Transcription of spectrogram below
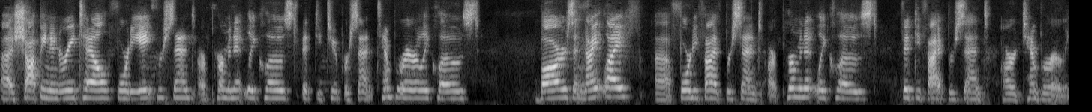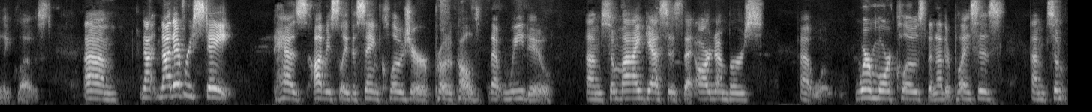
Uh, shopping and retail, 48% are permanently closed, 52% temporarily closed. Bars and nightlife, uh, 45% are permanently closed, 55% are temporarily closed. Um, not, not every state has obviously the same closure protocols that we do. Um, so my guess is that our numbers, uh, we're more closed than other places. Um, so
